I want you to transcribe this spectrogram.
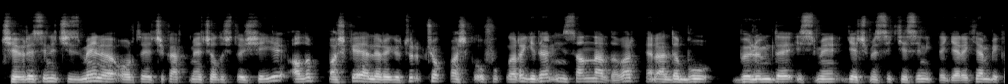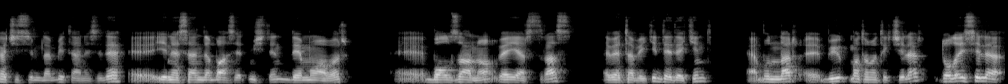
çevresini çizmeyle ortaya çıkartmaya çalıştığı şeyi alıp başka yerlere götürüp çok başka ufuklara giden insanlar da var. Herhalde bu bölümde ismi geçmesi kesinlikle gereken birkaç isimden bir tanesi de e, yine sen de bahsetmiştin De Moivre, e, Bolzano ve Yerstras e, ve tabii ki Dedekind. Yani bunlar e, büyük matematikçiler. Dolayısıyla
